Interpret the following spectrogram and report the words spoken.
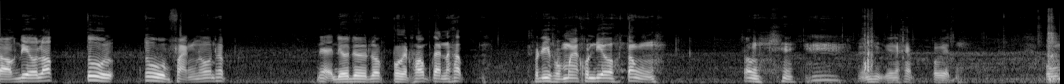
ดอกเดียวล็อกตู้ตู้ฝั่งโน้นครับ เนี่ยเดี๋ยวเดี๋ยวเราเปิดพร้อมกันนะครับ พอดีผมมาคนเดียวต้องต้องเดี๋ยวนะครับ เปิดผม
